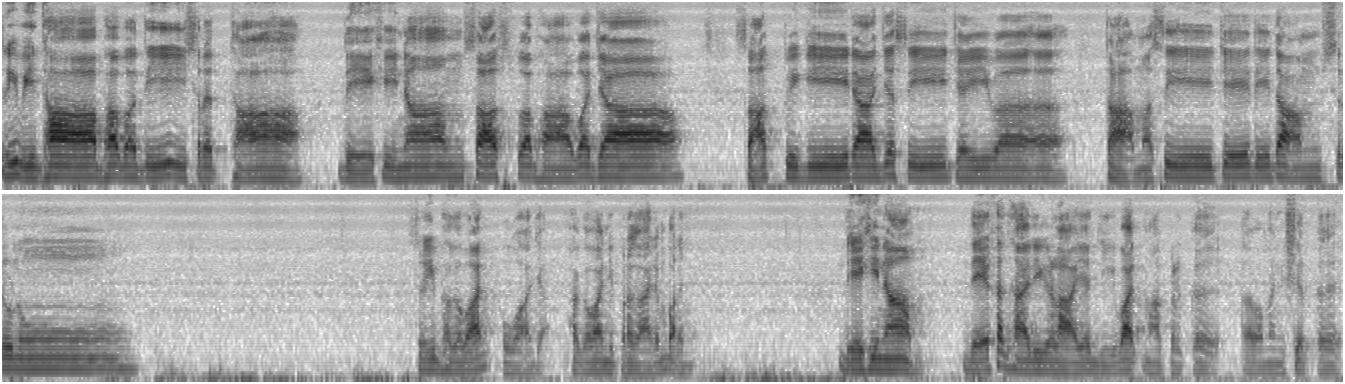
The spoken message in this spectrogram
ത്രിവിധാ ഭവതി ശ്രദ്ധ ദേഹിനാം സാസ്വഭാവജ സാത്വികീ രാജസീ ചൈവ താമസീ ചേതിതാം ശൃണു. ശ്രീ ഭഗവാൻ ഉവാച. ഭഗവാൻ ഇപ്രകാരം പറഞ്ഞു. ദേഹിനാം ദേഹധാരികളായ ജീവാത്മാക്കൾക്ക് അഥവാ മനുഷ്യർക്ക്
